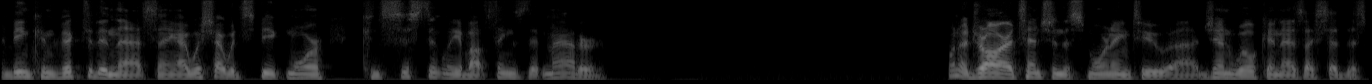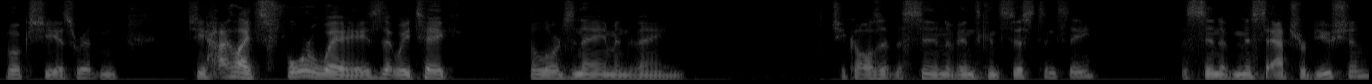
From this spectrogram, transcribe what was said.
and being convicted in that, saying, I wish I would speak more consistently about things that matter. I want to draw our attention this morning to uh, Jen Wilkin. As I said, this book she has written, she highlights four ways that we take the Lord's name in vain. She calls it the sin of inconsistency, the sin of misattribution,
